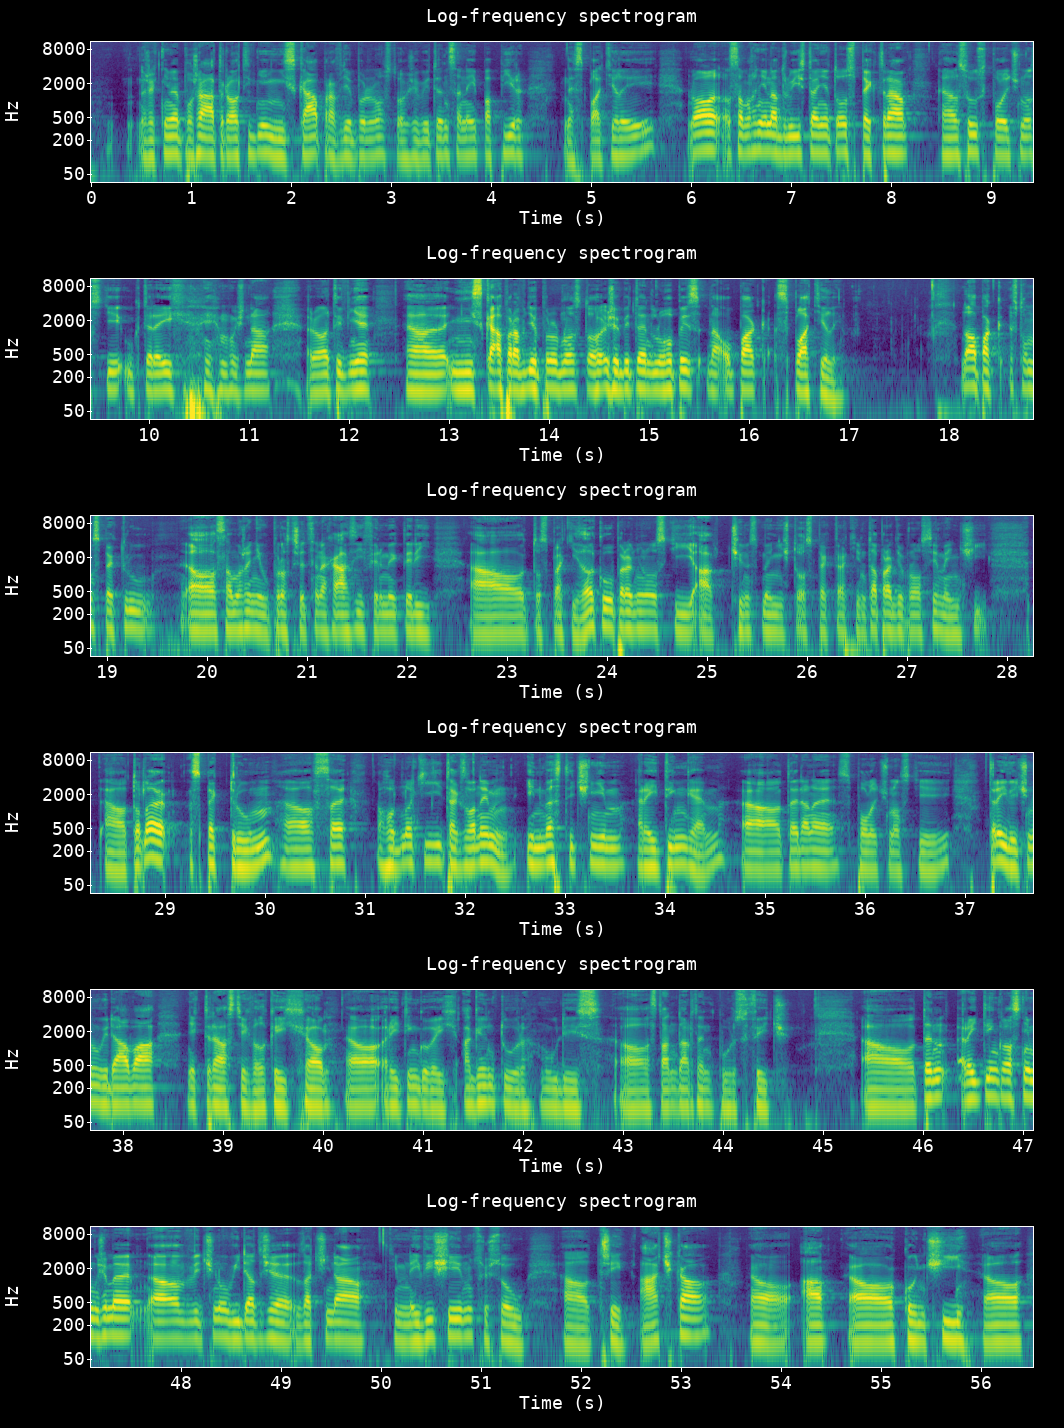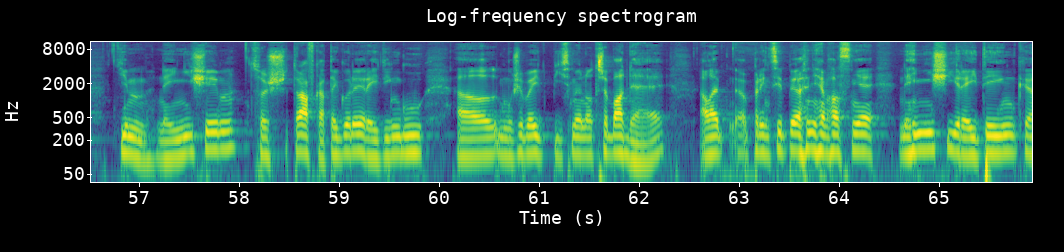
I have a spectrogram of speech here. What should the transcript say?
řekněme, pořád relativně nízká pravděpodobnost toho, že by ten cený papír nesplatili. No ale samozřejmě na druhé straně toho spektra eh, jsou společnosti, u kterých je možná relativně eh, nízká pravděpodobnost toho, že by ten dluhopis naopak splatili. No a pak v tom spektru samozřejmě uprostřed se nachází firmy, které to splatí s velkou pravděpodobností a čím jsme níž toho spektra, tím ta pravděpodobnost je menší. Tohle spektrum se hodnotí takzvaným investičním ratingem té dané společnosti, který většinou vydává některá z těch velkých ratingových agentur Moody's, Standard Poor's, Fitch. Ten rating vlastně můžeme většinou výdat, že začíná tím nejvyšším, což jsou 3 Ačka a končí tím nejnižším, což teda v kategorii ratingů může být písmeno třeba D, ale principiálně vlastně nejnižší rating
